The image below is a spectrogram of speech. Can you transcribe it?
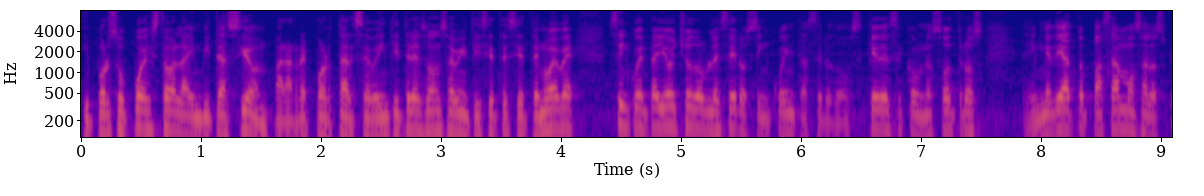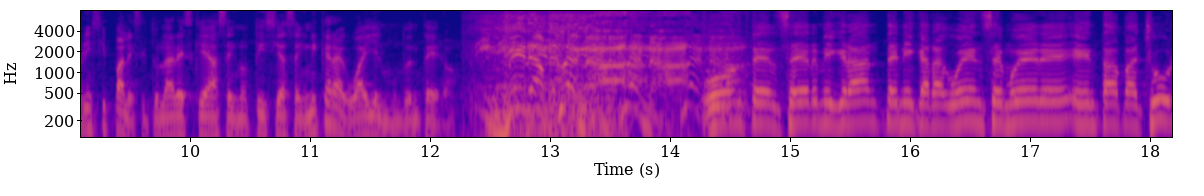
y por supuesto la invitación para reportarse 23 11 27 79 58 00 50 02. Quédese con nosotros. De inmediato pasamos a los principales titulares que hacen noticias en Nicaragua y el mundo entero. Primera plana. Un tercer migrante nicaragüense muere en Tapachula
